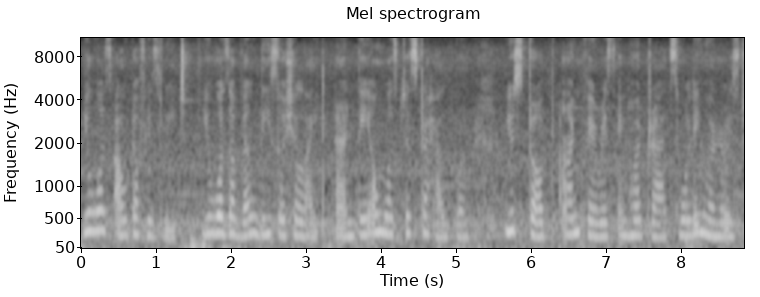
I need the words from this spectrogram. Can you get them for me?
You was out of his reach. You was a wealthy socialite, and Taehyung was just a helper. You stopped Aunt Ferris in her tracks, holding her wrist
